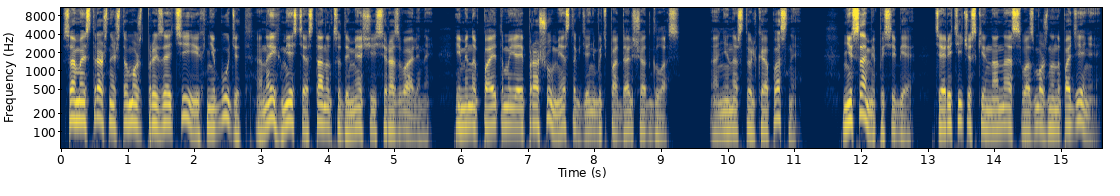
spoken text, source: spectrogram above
Самое страшное, что может произойти, их не будет, а на их месте останутся дымящиеся развалины. Именно поэтому я и прошу место где-нибудь подальше от глаз. Они настолько опасны? Не сами по себе. Теоретически на нас возможно нападение.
